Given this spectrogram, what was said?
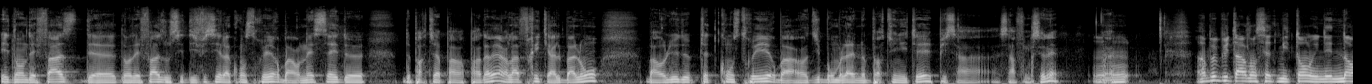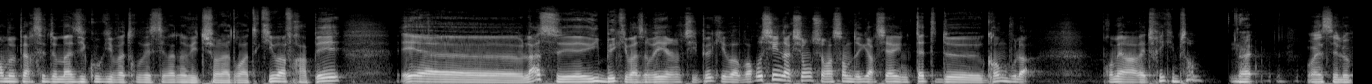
et dans des phases de- dans des phases où c'est difficile à construire, bah on essaye de, de partir par, par derrière. L'Afrique a le ballon, bah au lieu de peut-être construire, bah on dit bon là une opportunité et puis ça ça a fonctionné. Mhm. Un peu plus tard dans cette mi-temps, une énorme percée de Mazikou qui va trouver Stevanovic sur la droite, qui va frapper. Et euh, là, c'est IB qui va se réveiller un petit peu, qui va avoir aussi une action sur un centre de Garcia, une tête de Gramboula. Premier arrêt de fric, il me semble. Ouais. Ouais, c'est le-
